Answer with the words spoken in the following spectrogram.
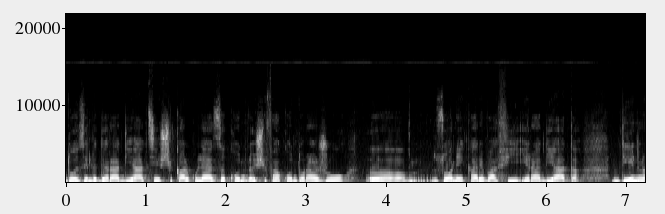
dozele de radiație și calculează și fac conturajul uh, zonei care va fi iradiată. Din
